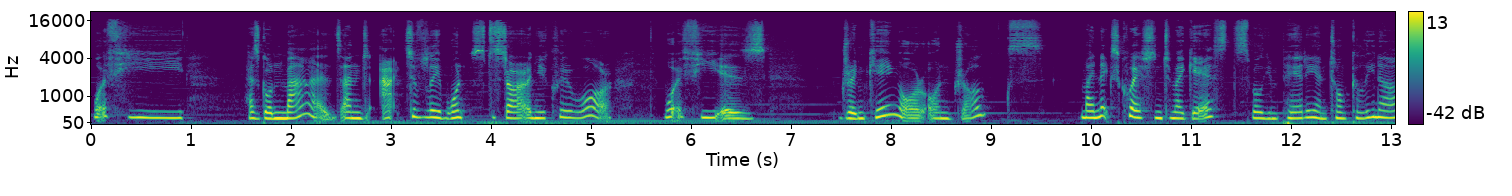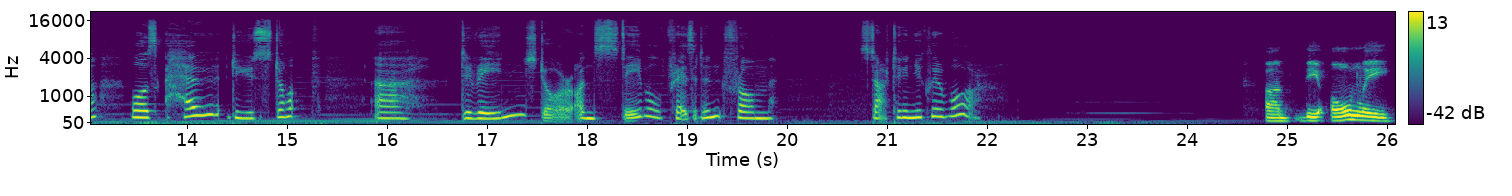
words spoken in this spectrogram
What if he has gone mad and actively wants to start a nuclear war? What if he is drinking or on drugs? My next question to my guests, William Perry and Tom Collina, was how do you stop a deranged or unstable president from starting a nuclear war? Um, the only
